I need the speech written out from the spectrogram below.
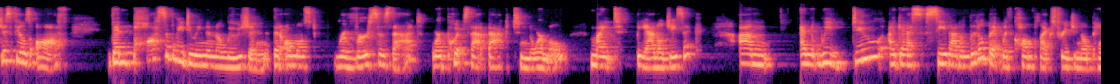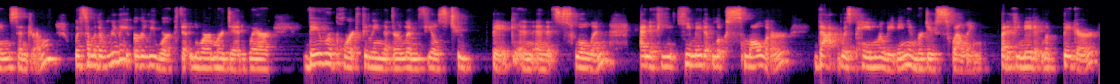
just feels off, then possibly doing an illusion that almost reverses that or puts that back to normal might be analgesic. Um, and we do, I guess, see that a little bit with complex regional pain syndrome, with some of the really early work that Lorimer did, where they report feeling that their limb feels too big and, and it's swollen. And if he, he made it look smaller, that was pain relieving and reduced swelling. But if he made it look bigger,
